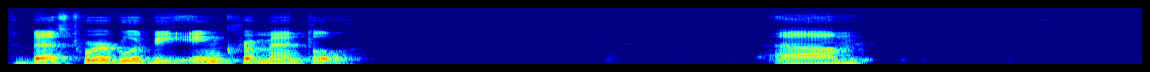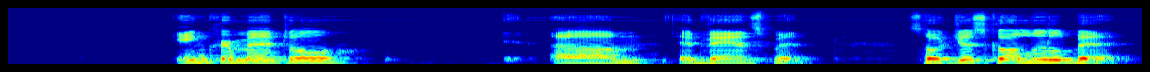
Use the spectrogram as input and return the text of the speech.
the best word would be incremental. Um, incremental um, advancement. So just go a little bit.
